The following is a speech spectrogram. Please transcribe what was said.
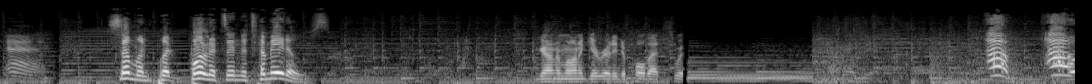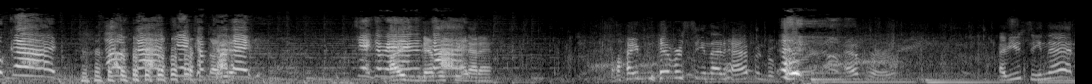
Someone put bullets in the tomatoes. You're gonna want to get ready to pull that switch. Oh! Oh God! Oh God! Jacob coming! Jacob I've never God! seen that happen. I've never seen that happen before, ever. Have you seen that?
